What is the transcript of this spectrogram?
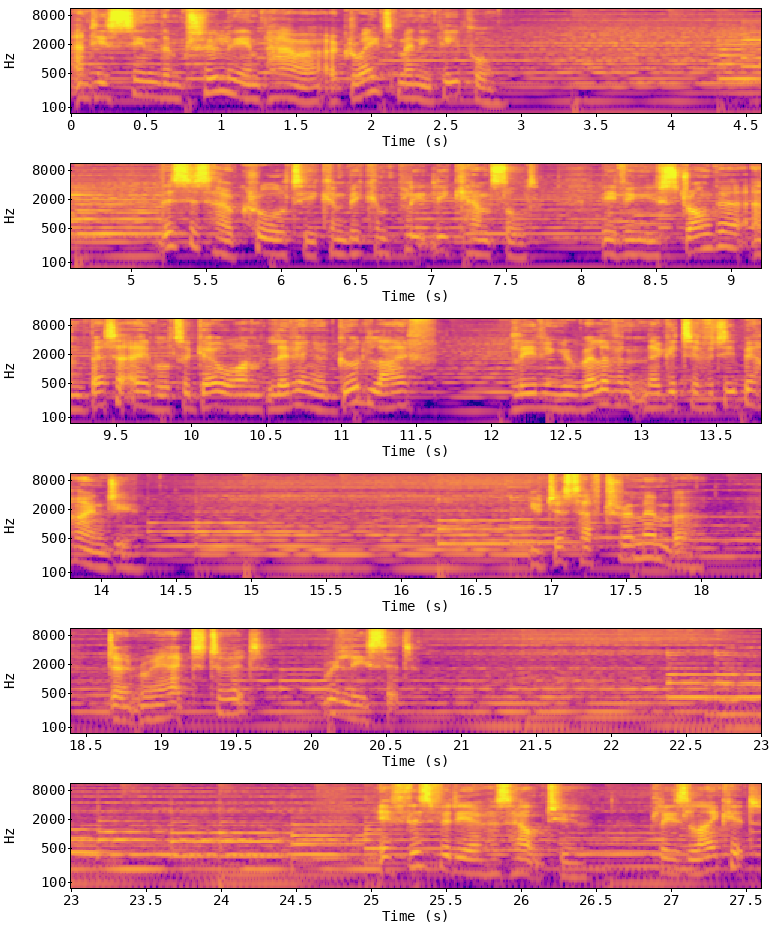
and he's seen them truly empower a great many people. This is how cruelty can be completely cancelled, leaving you stronger and better able to go on living a good life, leaving irrelevant negativity behind you. You just have to remember don't react to it, release it. If this video has helped you, please like it,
